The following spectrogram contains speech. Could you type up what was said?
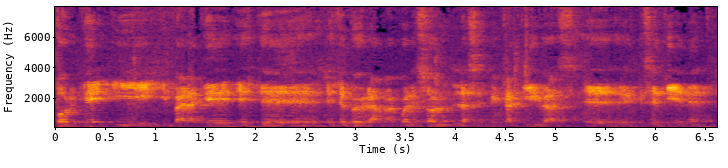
por qué y, para qué este, este programa, cuáles son las expectativas eh, que se tienen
